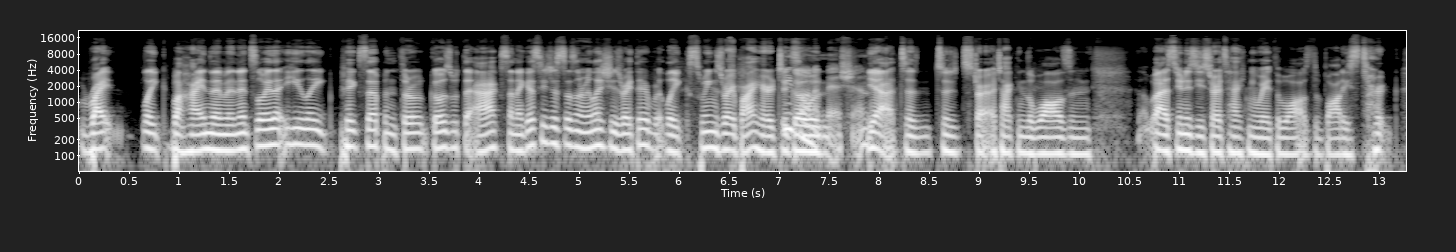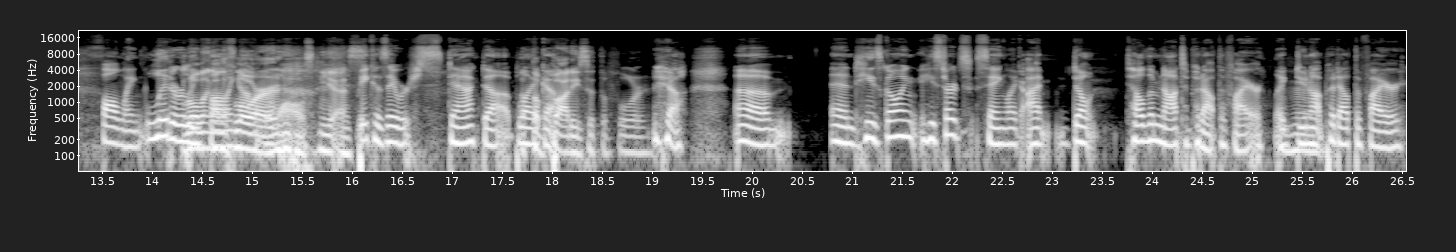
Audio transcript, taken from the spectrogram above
right like behind them, and it's the way that he like picks up and throw goes with the axe, and I guess he just doesn't realize she's right there, but like swings right by her to he's go. on a mission. yeah, to to start attacking the walls, and as soon as he starts hacking away at the walls, the bodies start falling, literally rolling on the falling floor. the walls yes, because they were stacked up like the a, bodies hit the floor. yeah. Um, and he's going. He starts saying like, "I don't." Tell them not to put out the fire. Like, do Mhm. not put out the fire.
